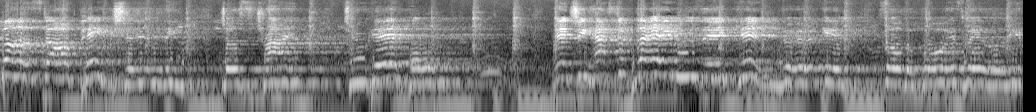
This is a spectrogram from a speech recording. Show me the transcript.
Bus stop patiently, just trying to get home. And she has to play music in her ear so the boys will leave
